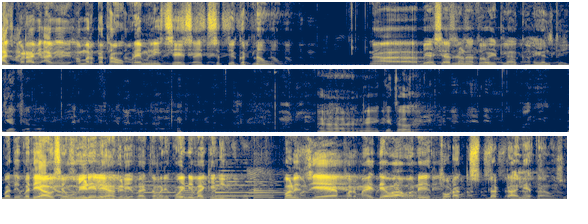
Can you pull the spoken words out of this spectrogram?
આજ પણ આવી આવી અમર કથાઓ પ્રેમની છે સાહેબ, સત્ય ઘટનાઓ. ને આ બે ચાર જણા તો એટલા ઘાયલ થઈ ગયા હતા. હા, મેં કીધું, બધી બધી આવશે, હું વીણી લે આગળ ભાઈ, તમારી કોઈની બાકી નહીં મૂકું. પણ જે ફરમાઈ દેવા આવો ને એ થોડાક ડટ્ટા લેતા આવજો.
